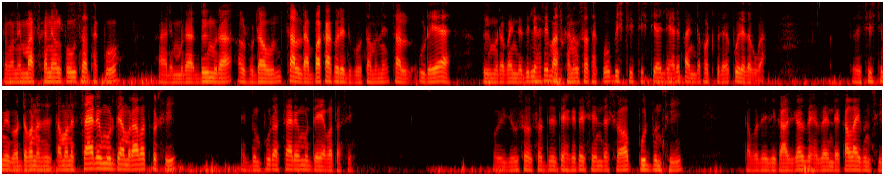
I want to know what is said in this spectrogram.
তার মানে মাঝখানে অল্প উঁচা থাকব। আর মুরা, দুই মুড়া অল্প ডাউন চালটা বাঁকা করে দিব তার মানে চাল উড়ে দুই মুড়া বাইন্দা দিলে হারে মাঝখানে উঁচা থাকব, বৃষ্টি টিষ্টি আইলে হারে পানিটা ফট করে পড়ে যাব গা তো এই সিস্টেমে ঘরটা বানাচ্ছে তার মানে চারের মধ্যে আমরা আবাদ করছি, একদম পুরা চারের মধ্যে আবাদ আছে। ওই যে উঁচা উঁচা দিয়ে দেখা গেছে এন্দা সব বুট বুনছি, তারপরে এই যে গাছ গাছ দেখা যায় এন্দা কালাই বুনছি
